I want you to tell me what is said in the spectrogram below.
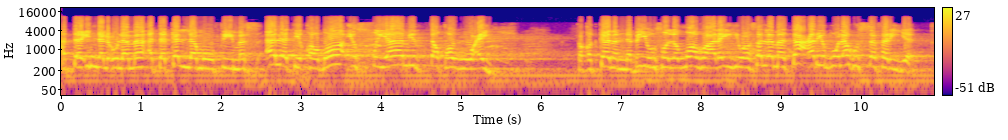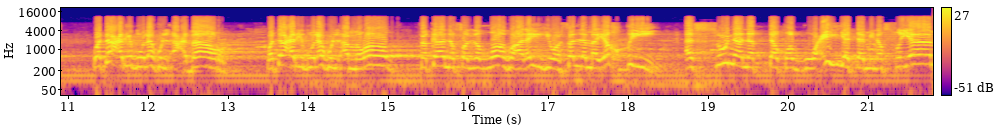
حتى إن العلماء تكلموا في مسألة قضاء الصيام التطوعي. فقد كان النبي صلى الله عليه وسلم تعرض له السفريات وتعرض له الأعذار وتعرض له الأمراض فكان صلى الله عليه وسلم يقضي السنن التطوعية من الصيام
